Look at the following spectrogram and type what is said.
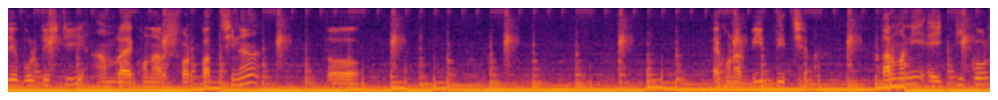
যে ভোল্টেজটি আমরা এখন আর শর্ট পাচ্ছি না। তো এখন আর বিপ দিচ্ছে না। তার মানে এই টিকন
